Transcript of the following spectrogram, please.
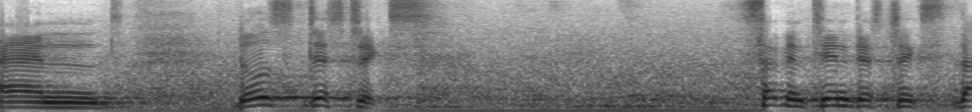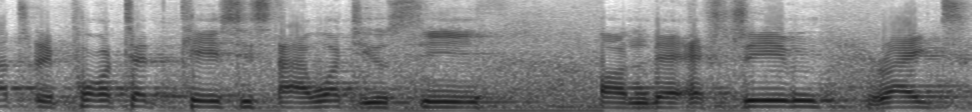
And those districts, 17 districts that reported cases are what you see on the extreme right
